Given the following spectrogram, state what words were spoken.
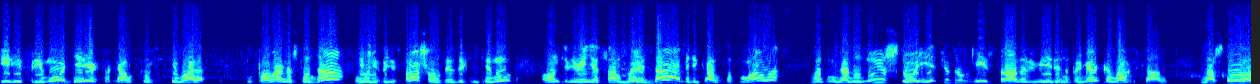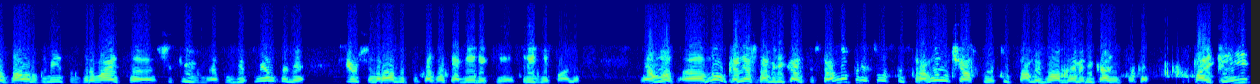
Кири Фримо, директор Каннского фестиваля. И, По-моему, что да, его никто не спрашивал, язык не тянул. Он, тем не менее, сам говорит, да, американцев мало в этом году. Ну и что, есть и другие страны в мире, например, Казахстан. На что зал, разумеется, взрывается счастливыми аплодисментами. Все очень рады показать Америке средний палец. А Вот. э, Ну, конечно, американцы все равно присутствуют, все равно участвуют. Тут самый главный американец это Спайк Ли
